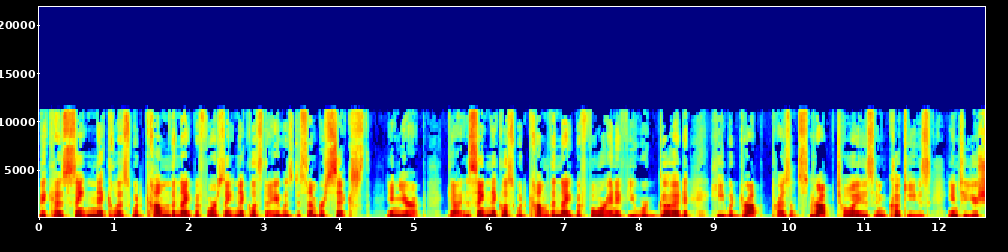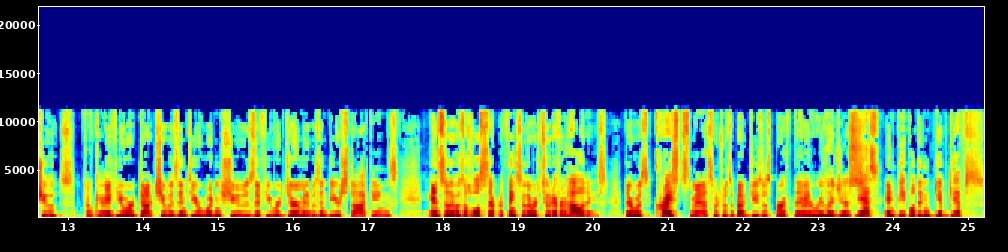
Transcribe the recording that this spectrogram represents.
because St. Nicholas would come the night before St. Nicholas Day. It was December 6th in Europe. Uh, St. Nicholas would come the night before, and if you were good, he would drop presents, drop toys and cookies into your shoes. Okay. If you were Dutch, it was into your wooden shoes. If you were German, it was into your stockings. And so that was a whole separate thing. So there were two different holidays. There was Christ's Mass, which was about Jesus' birthday. Very religious. Yes, and people didn't give gifts.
